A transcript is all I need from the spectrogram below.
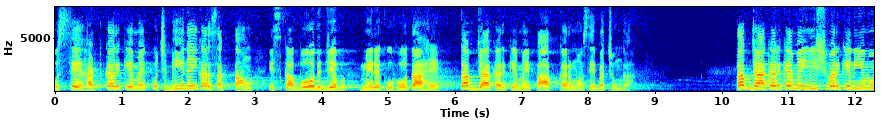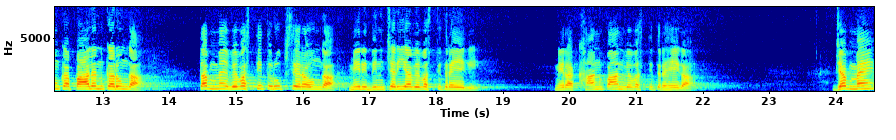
उससे हट कर के मैं कुछ भी नहीं कर सकता हूँ। इसका बोध जब मेरे को होता है, तब जाकर के मैं पाप कर्मों से बचूँगा। तब जाकर के मैं ईश्वर के नियमों का पालन करूँगा। तब मैं व्यवस्थित रूप से रहूँगा, मेरी दिनचर्या व्यवस्थित रहेगी, मेरा खान पान व्यवस्थित रहेगा। जब मैं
